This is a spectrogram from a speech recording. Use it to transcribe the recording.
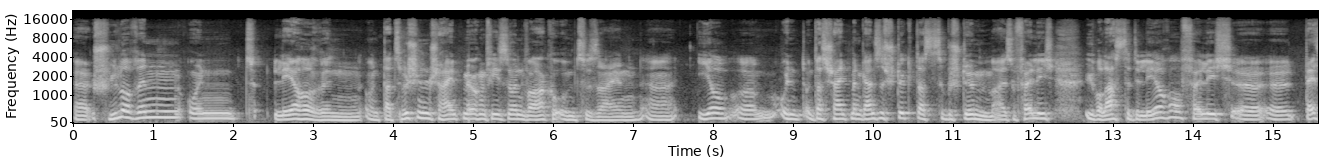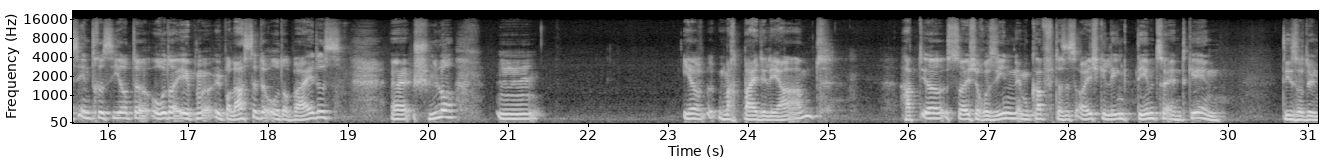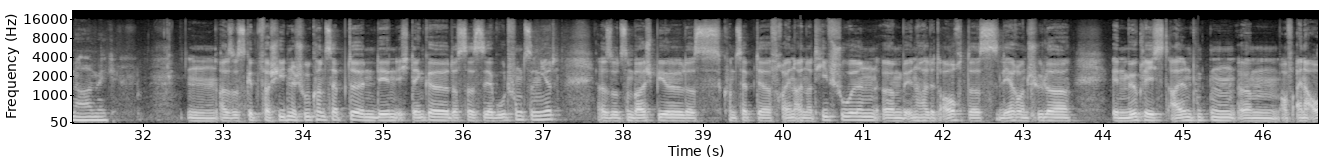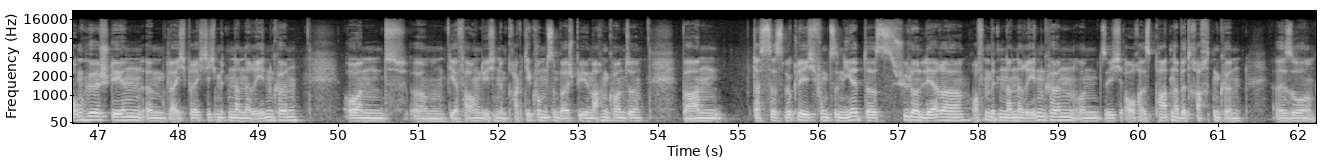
äh, Schülerinnen und Lehrerinnen. Und dazwischen scheint mir irgendwie so ein Vakuum zu sein. Ihr, ähm, und, und das scheint mir ein ganzes Stück das zu bestimmen. Also völlig überlastete Lehrer, völlig desinteressierte oder eben überlastete oder beides Schüler. Hm, ihr macht beide Lehramt. Habt ihr solche Rosinen im Kopf, dass es euch gelingt, dem zu entgehen, dieser Dynamik? Mm, also es gibt verschiedene Schulkonzepte, in denen ich denke, dass das sehr gut funktioniert. Also zum Beispiel das Konzept der freien Alternativschulen ähm, beinhaltet auch, dass Lehrer und Schüler in möglichst allen Punkten ähm, auf einer Augenhöhe stehen, ähm, gleichberechtigt miteinander reden können. Und ähm, die Erfahrungen, die ich in einem Praktikum zum Beispiel machen konnte, waren dass das wirklich funktioniert, dass Schüler und Lehrer offen miteinander reden können und sich auch als Partner betrachten können. Also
